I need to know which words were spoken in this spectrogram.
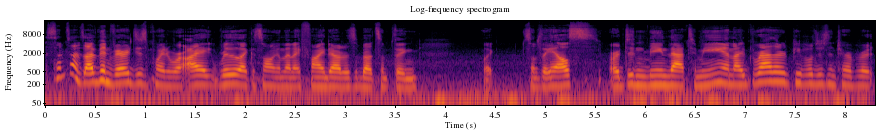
sometimes I've been very disappointed where I really like a song and then I find out it's about something something else or it didn't mean that to me, and I'd rather people just interpret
